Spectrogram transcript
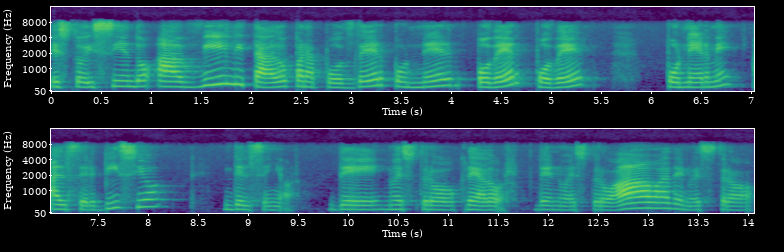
estoy siendo habilitado para poder poner, poder, poder ponerme al servicio del Señor, de nuestro Creador, de nuestro Abba, de nuestro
